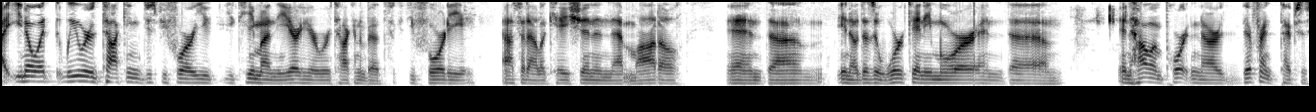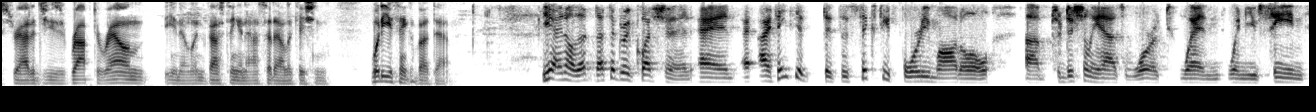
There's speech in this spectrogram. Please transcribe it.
Uh, you know what? We were talking just before you, you came on the air here. We are talking about 60-40 asset allocation and that model. And, um, you know, does it work anymore? And, um, and how important are different types of strategies wrapped around you know investing in asset allocation? What do you think about that? Yeah, no, that, that's a great question, and I think that, that the 60-40 model um, traditionally has worked when when you've seen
